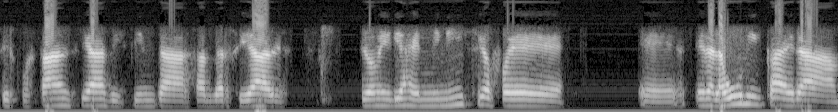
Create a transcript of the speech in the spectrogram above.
circunstancias, distintas adversidades. Yo me diría en mi inicio fue, eh, era la única, era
